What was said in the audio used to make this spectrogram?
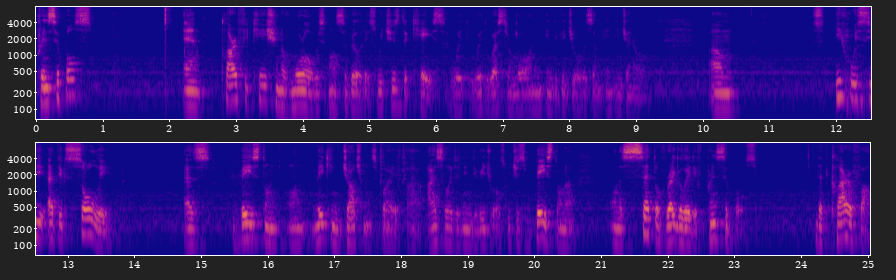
principles and clarification of moral responsibilities, which is the case with, with Western moral individualism in, in general. Um, if we see ethics solely as based on, on making judgments by uh, isolated individuals, which is based on a, on a set of regulative principles that clarify,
